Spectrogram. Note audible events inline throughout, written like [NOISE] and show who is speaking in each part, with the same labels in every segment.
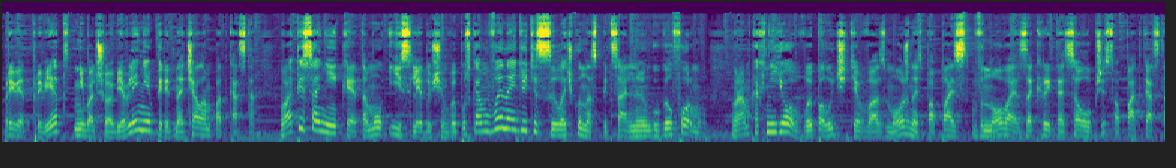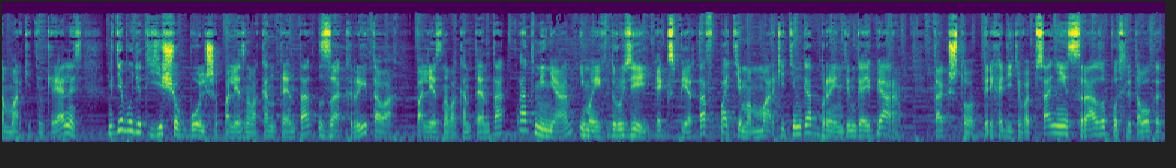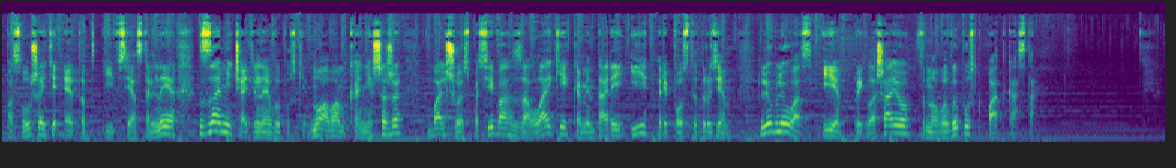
Speaker 1: Привет-привет! Небольшое объявление перед началом подкаста. В описании к этому и следующим выпускам вы найдете ссылочку на специальную Google форму. В рамках нее вы получите возможность попасть в новое закрытое сообщество подкаста «Маркетинг. Реальность», где будет еще больше полезного контента, закрытого полезного контента от меня и моих друзей-экспертов по темам маркетинга, брендинга и пиара – так что переходите в описании сразу после того, как послушаете этот и все остальные замечательные выпуски. Ну а вам, конечно же, большое спасибо за лайки, комментарии и репосты друзьям. Люблю вас и приглашаю в новый выпуск подкаста.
